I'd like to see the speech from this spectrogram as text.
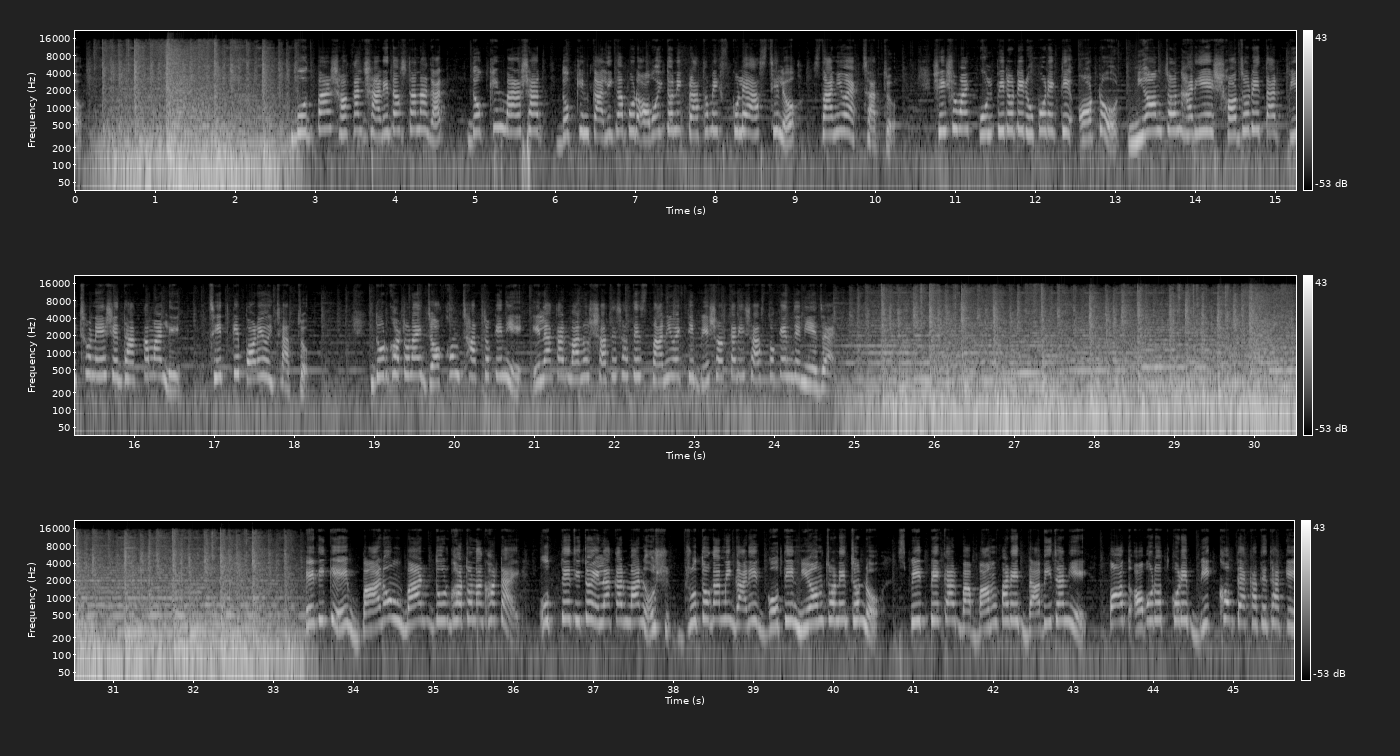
বুধবার সকাল সাড়ে দশটা নাগাদ দক্ষিণ বারাসাত, দক্ষিণ কালিকাপুর অবৈতনিক প্রাথমিক স্কুলে আসছিল স্থানীয় এক ছাত্র। সেই সময় কুলপি রোডের উপর একটি অটো নিয়ন্ত্রণ হারিয়ে সজোরে তার পিছনে এসে ধাক্কা মারলে ছিটকে পড়ে ওই ছাত্র। দুর্ঘটনায় জখম ছাত্রকে নিয়ে এলাকার মানুষ সাথে সাথে স্থানীয় একটি বেসরকারি স্বাস্থ্যকেন্দ্রে নিয়ে যায়। এদিকে বারংবার দুর্ঘটনা ঘটায়। উত্তেজিত এলাকার মানুষ দ্রুতগামী গাড়ির গতি নিয়ন্ত্রণের জন্য স্পিড ব্রেকার বা বাম্পারের দাবি জানিয়ে পথ অবরোধ করে বিক্ষোভ দেখাতে থাকে।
